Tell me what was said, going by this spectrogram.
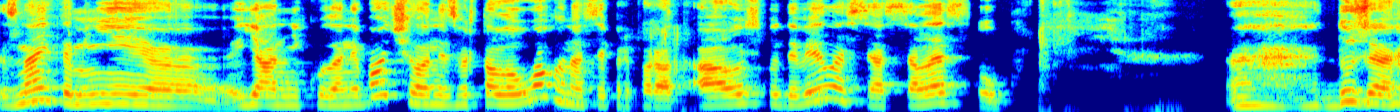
знаєте, мені е, я ніколи не бачила, не звертала увагу на цей препарат, а ось подивилася селе Стоп. Дуже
